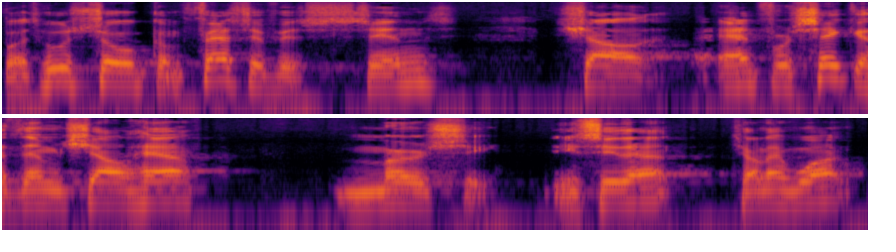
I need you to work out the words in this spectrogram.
But whoso confesseth his sins shall, and forsaketh them shall have mercy. Do you see that? Shall have what?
